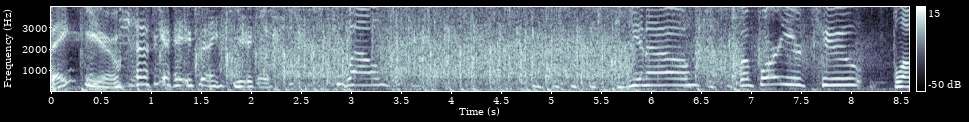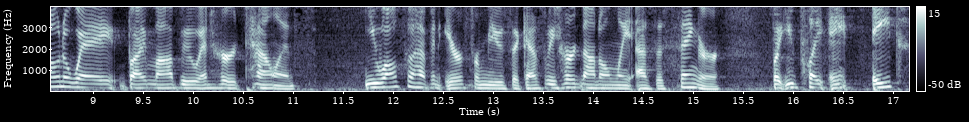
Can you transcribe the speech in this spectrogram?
Thank you. Okay, thank you. Well, you know, before you're too blown away by Mabu and her talents, you also have an ear for music, as we heard not only as a singer, but you play eight, eight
